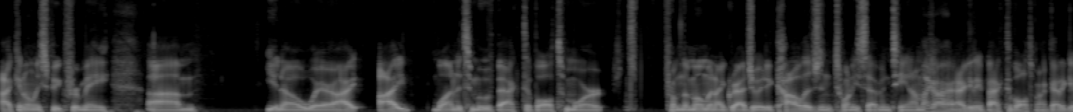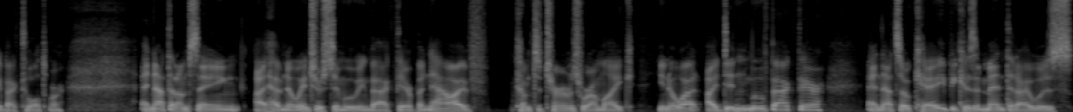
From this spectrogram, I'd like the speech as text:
I can only speak for me. Um, you know, where I I wanted to move back to Baltimore from the moment I graduated college in 2017. I'm like, I got to get back to Baltimore. I got to get back to Baltimore. And not that I'm saying I have no interest in moving back there, but now I've come to terms where I'm like, you know what? I didn't move back there, and that's okay because it meant that I was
